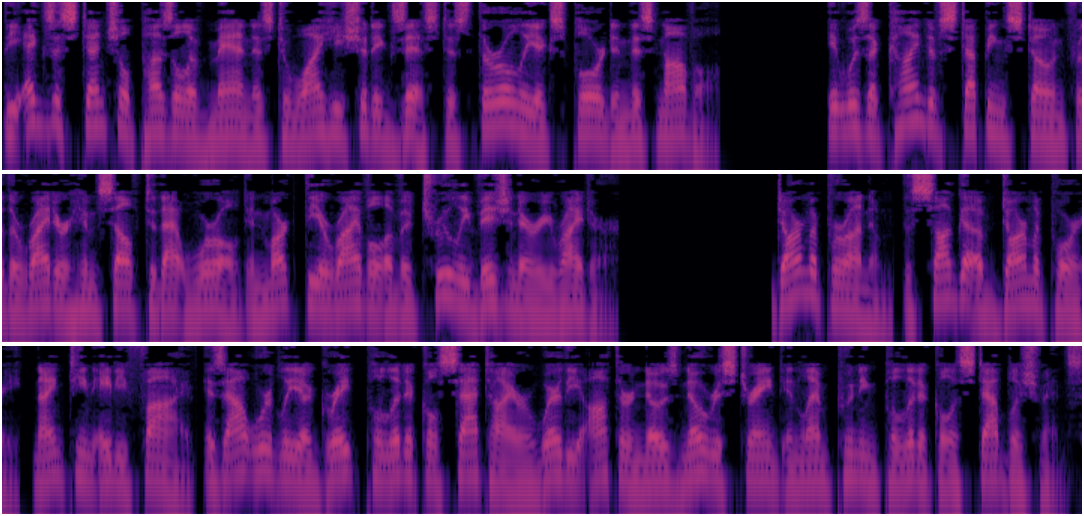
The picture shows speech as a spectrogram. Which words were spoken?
The existential puzzle of man as to why he should exist is thoroughly explored in this novel. It was a kind of stepping stone for the writer himself to that world and marked the arrival of a truly visionary writer. Dharmapuranam the Saga of Dharmapuri, 1985 is outwardly a great political satire where the author knows no restraint in lampooning political establishments.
